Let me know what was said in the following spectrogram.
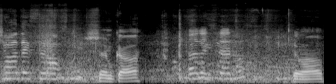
Środek Sterowski. Siemka. Środek Sterów? Siema.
